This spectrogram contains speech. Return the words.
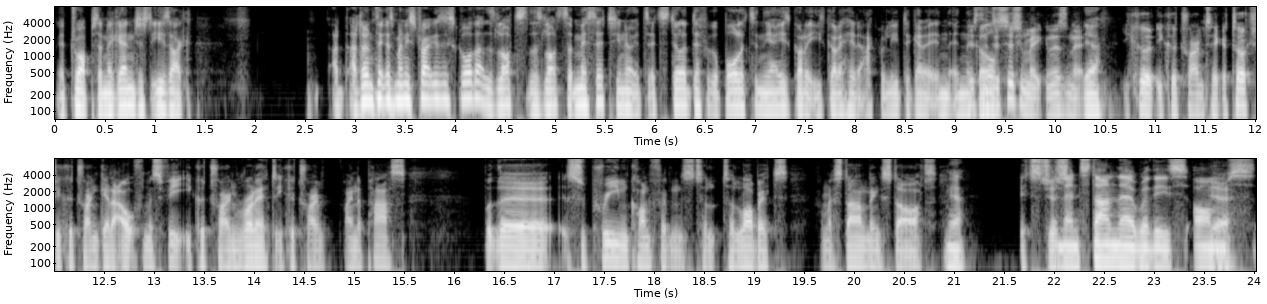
it drops, and again just Isak. I, I don't think there's many strikers who score that. There's lots. There's lots that miss it. You know, it's it's still a difficult ball. It's in the air. He's got it. He's got to hit it accurately to get it in, in the It's goal. the decision making, isn't it? Yeah. He could he could try and take a touch. He could try and get it out from his feet. He could try and run it. He could try and find a pass. But the supreme confidence to to lob it from a standing start, yeah. it's just and then stand there with his arms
